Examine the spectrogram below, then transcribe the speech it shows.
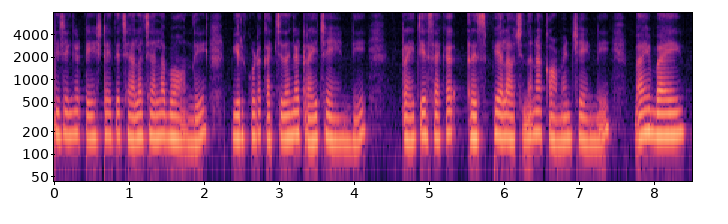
నిజంగా టేస్ట్ అయితే చాలా చాలా బాగుంది. మీరు కూడా ఖచ్చితంగా ట్రై చేయండి. ట్రై చేశాక రెసిపీ ఎలా వచ్చిందో నాకు కామెంట్ చేయండి. Bye bye.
